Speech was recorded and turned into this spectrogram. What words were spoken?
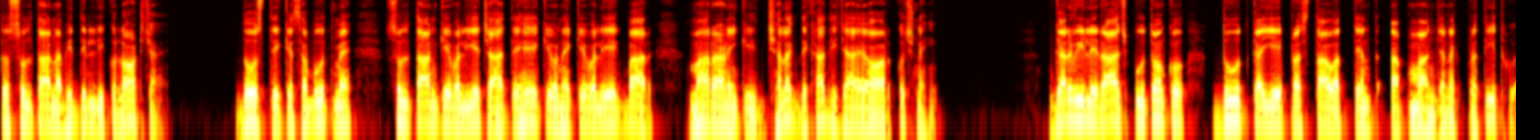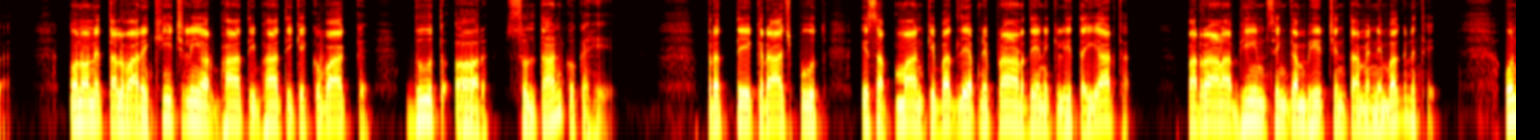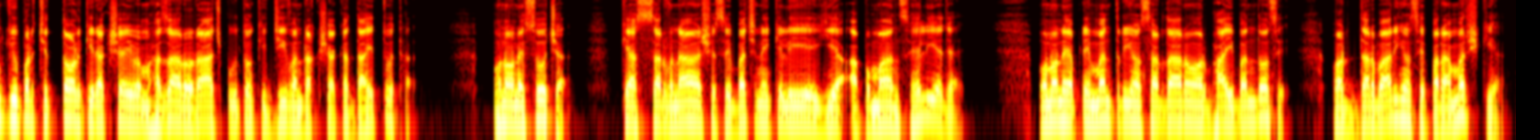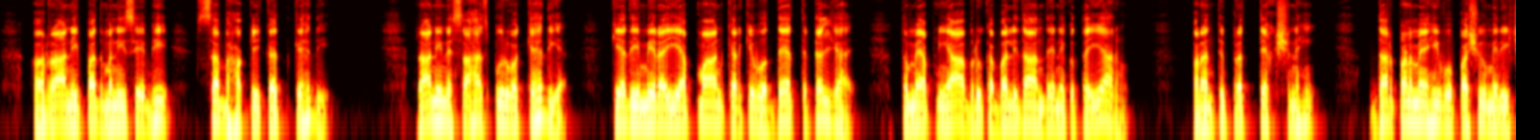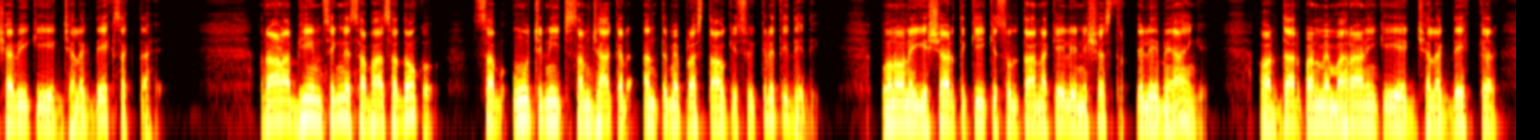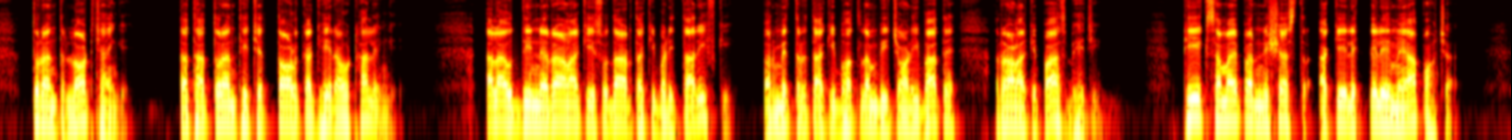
तो सुल्तान अभी दिल्ली को लौट जाएँ। दोस्ती के सबूत में सुल्तान केवल ये चाहते हैं कि उन्हें केवल एक बार महारानी की झलक दिखा दी जाए और कुछ नहीं। गर्वीले राजपूतों को दूत का ये प्रस्ताव अत्यंत अपमानजनक प्रतीत हुआ। उन्होंने तलवारें खींच लीं और भांति भांति के कुवाक दूत और सुल्तान को कहे। प्रत्येक राजपूत इस अपमान के बदले अपने प्राण देने के लिए तैयार था, पर राणा भीम सिंह गंभीर चिंता में निमग्न थे। उनके ऊपर चित्तौड़ की रक्षा एवं हज़ारों राजपूतों की जीवन रक्षा का दायित्व था। उन्होंने सोचा, क्या सर्वनाश से बचने के लिए यह अपमान सह लिया जाए? उन्होंने अपने मंत्रियों, सरदारों और भाई बंदों से और दरबारियों से परामर्श किया और रानी पद्मनी से भी सब हकीकत कह दी। रानी ने साहसपूर्वक कह दिया कि यदि मेरा ये अपमान करके वो दैत्य टल जाए तो मैं अपनी आबरू का बलिदान देने को तैयार हूँ, परंतु प्रत्यक्ष नहीं। दर्पण में ही वो पशु मेरी छवि की एक झलक देख सकता है। राणा भीम सिंह ने सभासदों को सब ऊंच नीच समझाकर अंत में प्रस्ताव की स्वीकृति दे दी। उन्होंने ये शर्त की कि सुल्तान अकेले निशस्त्र किले में आएँगे और दर्पण में महारानी की एक झलक देखकर तुरंत लौट जाएँगे तथा तुरंत ही चित्तौड़ का घेरा उठा लेंगे। अलाउद्दीन ने राणा की इस उदारता की बड़ी तारीफ़ की और मित्रता की बहुत लंबी चौड़ी बातें राणा के पास भेजी। ठीक समय पर निशस्त्र अकेले किले में आ पहुँचा।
